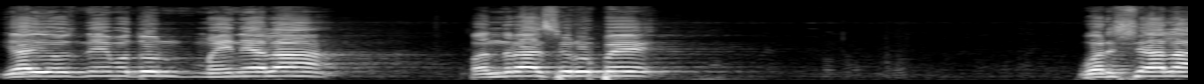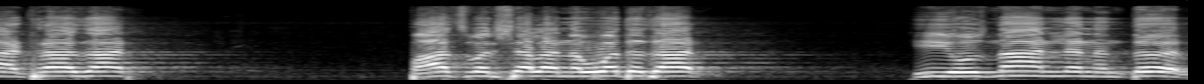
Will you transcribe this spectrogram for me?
या योजनेमधून महिन्याला पंधराशे रुपये वर्षाला अठरा हजार पाच वर्षाला नव्वद हजार. ही योजना आणल्यानंतर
